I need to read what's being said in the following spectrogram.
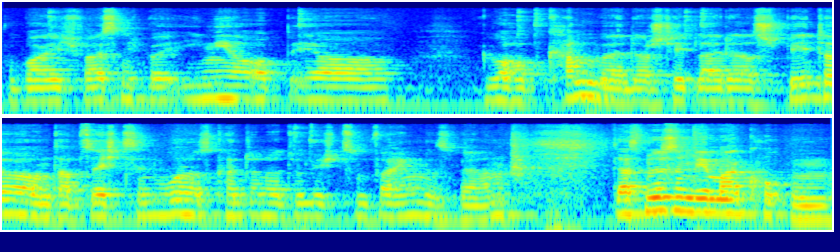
Wobei ich weiß nicht bei ihm hier, ob er überhaupt kann, weil da steht leider erst später und ab 16 Uhr, das könnte natürlich zum Verhängnis werden. Das müssen wir mal gucken.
